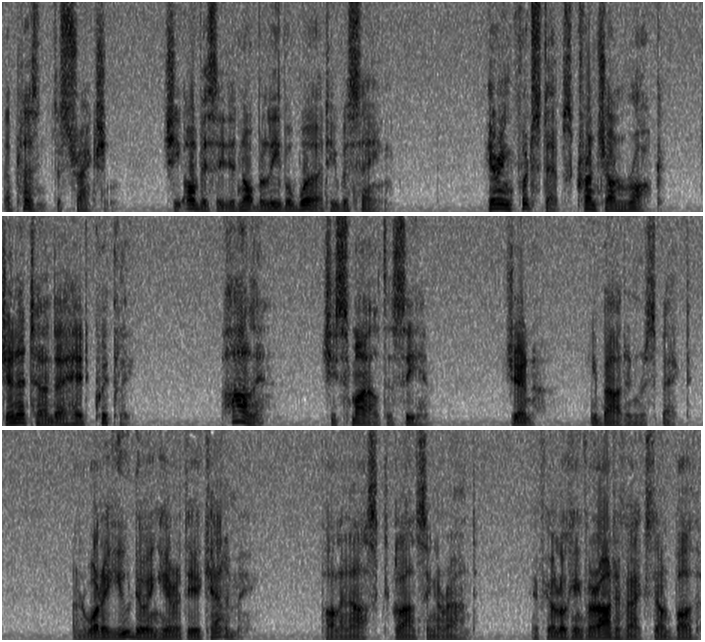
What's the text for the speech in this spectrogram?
a pleasant distraction. She obviously did not believe a word he was saying. Hearing footsteps crunch on rock, Jenna turned her head quickly. Palin, she smiled to see him. Jenna, he bowed in respect. And what are you doing here at the academy? Palin asked, glancing around. If you're looking for artifacts, don't bother.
